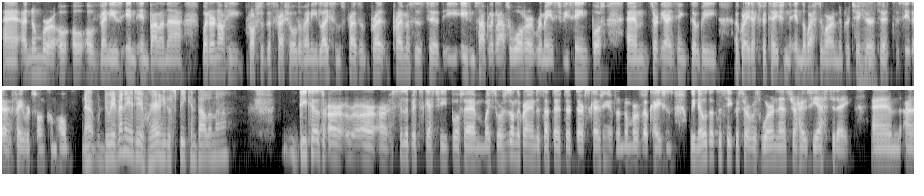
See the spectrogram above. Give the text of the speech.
uh, a number of, of, of venues in in Ballina. Whether or not he crosses the threshold of any licensed present pre- premises to even sample a glass of water remains to be seen. But um, certainly, I think there'll be a great expectation in the west of Ireland in particular to, to see their favourite son come home. Now, do we have any idea where he'll speak in Ballina? Details are, are are still a bit sketchy, but um, my sources on the ground is that they're, they're they're scouting at a number of locations. We know that the Secret Service were in Leinster House yesterday, um, and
